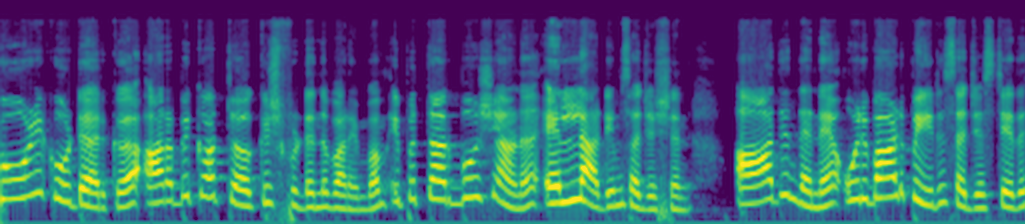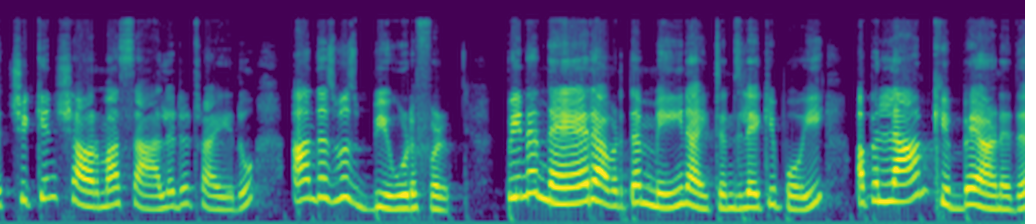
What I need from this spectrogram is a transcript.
കോഴിക്കോട്ടുകാർക്ക് അറബിക് ഓർ ടർക്കിഷ് ഫുഡ് എന്ന് പറയുമ്പം ഇപ്പൊ തർബൂഷയാണ് എല്ലാവരുടെയും സജഷൻ ആദ്യം തന്നെ ഒരുപാട് പേര് സജസ്റ്റ് ചെയ്ത ചിക്കൻ ഷവർമ സാലഡ് ട്രൈ ചെയ്തു ആൻഡ് ദിസ് വാസ് ബ്യൂട്ടിഫുൾ പിന്നെ നേരെ അവിടുത്തെ മെയിൻ ഐറ്റംസിലേക്ക് പോയി. അപ്പൊ ലാം കിബയാണിത്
